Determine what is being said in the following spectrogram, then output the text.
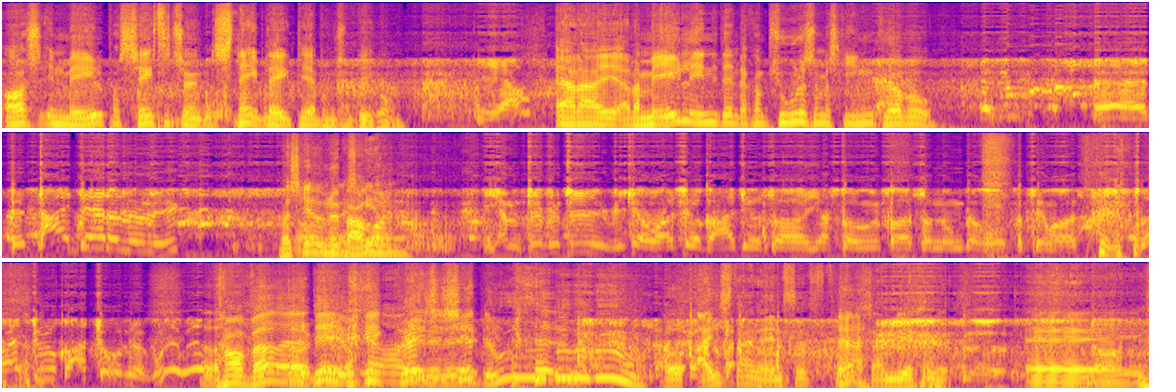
os en mail på satansønken, snablag.dk. Ja. Er der, er der mail inde i den der computer, som maskinen kører på? Uh, det, nej, det er der nemlig ikke. Hvad sker Nå, der nu i baggrunden? Jamen, det er fordi, vi kan jo også høre radio, så jeg står udenfor, og så er nogen, der råber til mig også. Hvad er du i radioen? Uh, uh. Nå, hvad er det? Okay. Okay, Nå, crazy det shit. det. Uh, uh, uh. Og Einstein er ansat på Ja. ja. samme virksomhed. Øh,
